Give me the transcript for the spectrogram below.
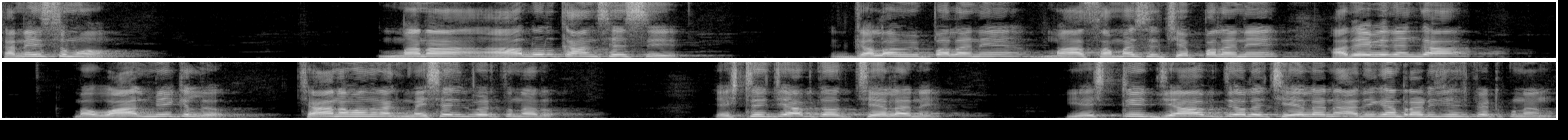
కనీసము మన ఆలూరు కాన్సెన్సీ గలం ఇప్పాలని మా సమస్యలు చెప్పాలని అదేవిధంగా మా వాల్మీకులు చాలామంది నాకు మెసేజ్ పెడుతున్నారు. ఎస్టీ జాబితా చేయాలని. ఎస్టీ జాబితాలో చేయాలని అధికారం రెడీ చేసి పెట్టుకున్నాను.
